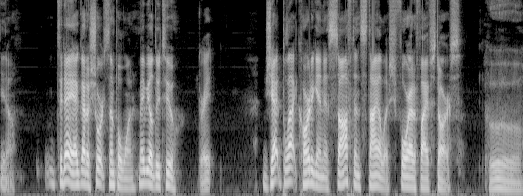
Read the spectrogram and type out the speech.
you know, today I've got a short, simple one. Maybe I'll do two. Great. Jet black cardigan is soft and stylish. Four out of five stars. Ooh.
